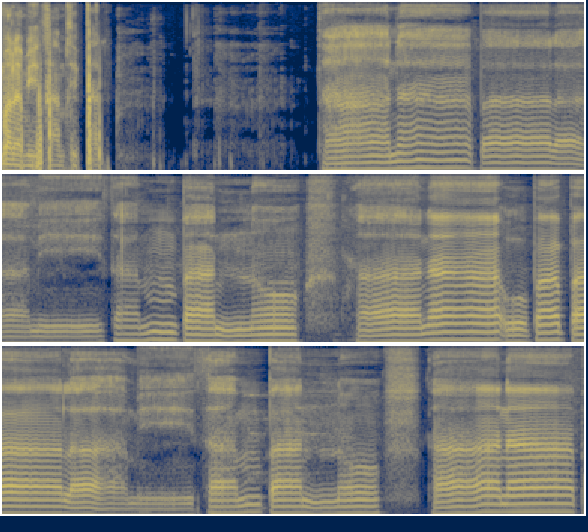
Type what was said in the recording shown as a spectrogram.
บารมีสามสิบทัศทานะบารมีสัมปันโนทานะอุปปารมีสัมปันโน ทานะป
